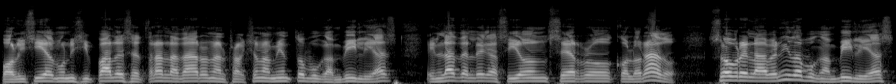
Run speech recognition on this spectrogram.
policías municipales se trasladaron al fraccionamiento Bugambilias en la delegación Cerro Colorado. Sobre la avenida Bugambilias,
